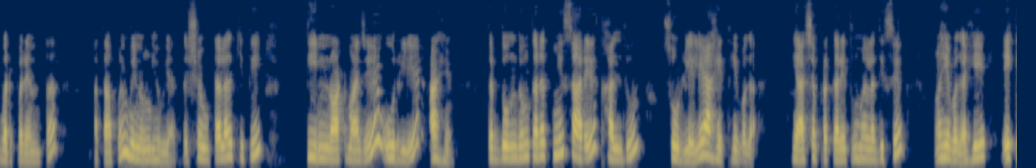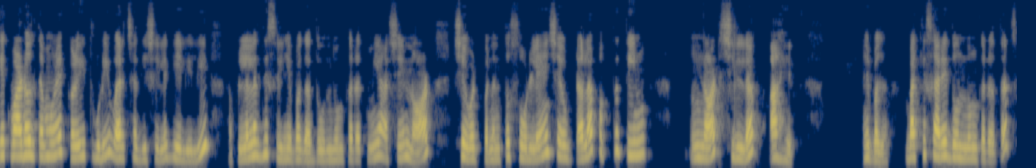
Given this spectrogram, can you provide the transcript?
वरपर्यंत आता आपण विणून घेऊया तर शेवटाला किती? तीन नॉट माझे उरले आहे. तर दोन दोन करत मी सारे खालून सोडलेले आहेत. हे बघा. हे अशा प्रकारे तुम्हाला दिसेल. हे बघा हे एक एक वाढवल त्यामुळे कळी थोडी वरच्या दिशेला गेलेली आपल्याला दिसेल. हे बघा दोन दोन करत मी असे नॉट शेवटपर्यंत सोडले आणि शेवटाला फक्त तीन नॉट शिल्लक आहेत. हे बघा बाकी सारे दोन दोन करतच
